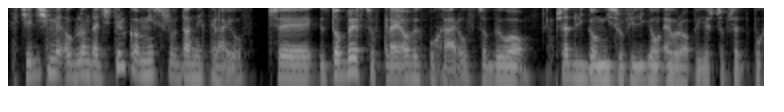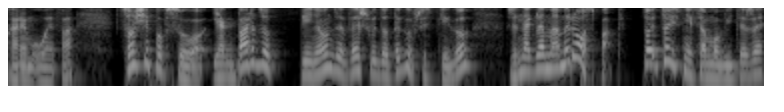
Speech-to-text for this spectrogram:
chcieliśmy oglądać tylko mistrzów danych krajów, czy zdobywców krajowych pucharów, co było przed Ligą Mistrzów i Ligą Europy, jeszcze przed pucharem UEFA, co się popsuło? Jak bardzo pieniądze weszły do tego wszystkiego, że nagle mamy rozpad. To, to jest niesamowite, że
